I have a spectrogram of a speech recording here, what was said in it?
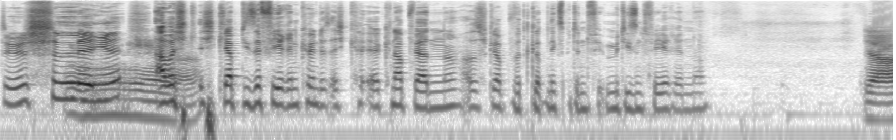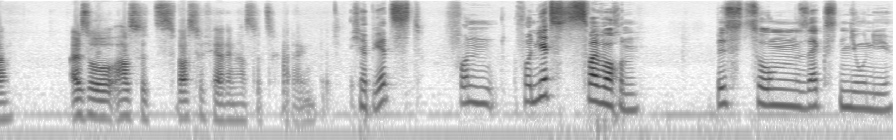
Du Schlingel. Aber ich, Ja. ich glaube, diese Ferien könnte es echt äh, knapp werden, ne? Also ich glaube, wird glaub nichts mit, den mit diesen Ferien, ne? Ja. Also hast du jetzt, was für Ferien hast du jetzt gerade eigentlich? Ich habe jetzt von, von jetzt zwei Wochen bis zum 6. Juni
